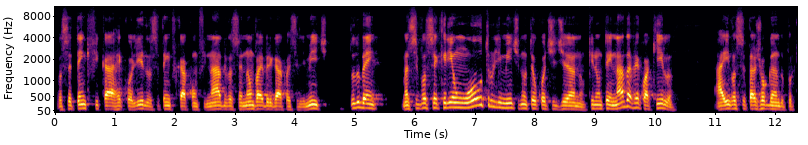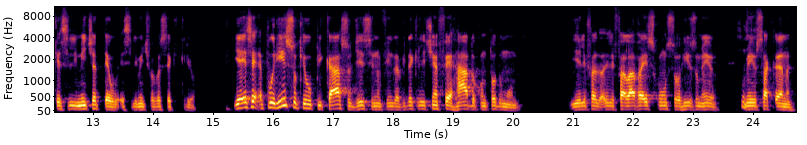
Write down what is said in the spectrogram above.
você tem que ficar recolhido, você tem que ficar confinado e você não vai brigar com esse limite. Tudo bem. Mas se você cria um outro limite no teu cotidiano que não tem nada a ver com aquilo, aí você está jogando, porque esse limite é teu, esse limite foi você que criou. E é, esse, é por isso que o Picasso disse no fim da vida que ele tinha ferrado com todo mundo. E ele, ele falava isso com um sorriso meio, meio sacana.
